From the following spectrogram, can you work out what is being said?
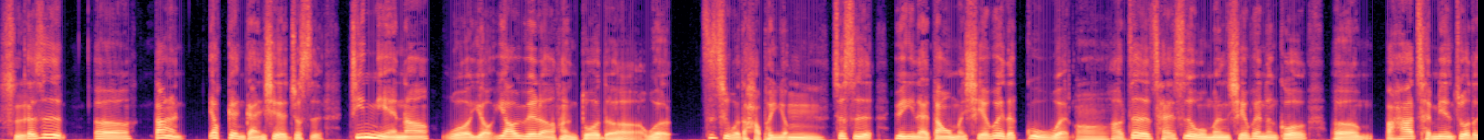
是，可是呃，当然要更感谢的就是今年呢，我有邀约了很多的我支持我的好朋友，嗯，就是愿意来当我们协会的顾问哦，好、呃，这才是我们协会能够呃把它层面做得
